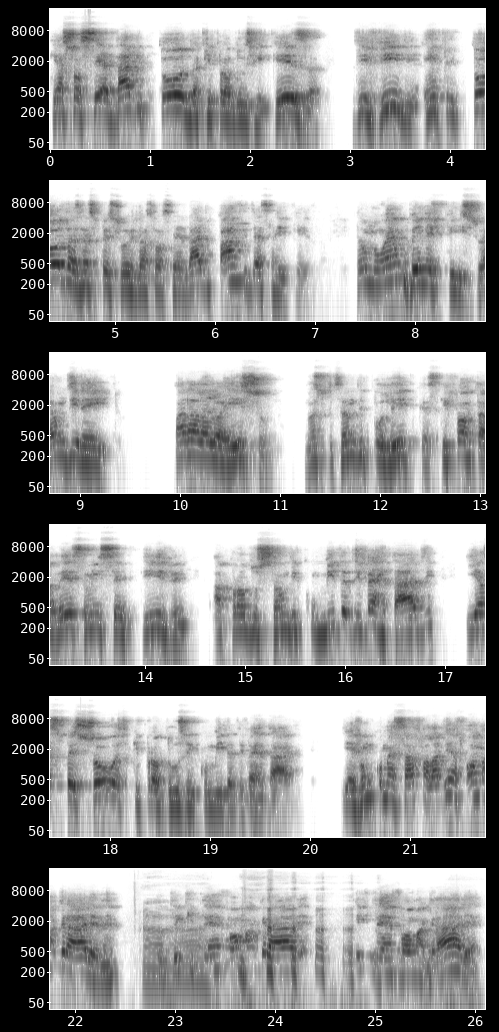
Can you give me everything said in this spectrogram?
que a sociedade toda que produz riqueza divide entre todas as pessoas da sociedade parte dessa riqueza. Então não é um benefício, é um direito. Paralelo a isso, nós precisamos de políticas que fortaleçam e incentivem a produção de comida de verdade e as pessoas que produzem comida de verdade. E aí vamos começar a falar de reforma agrária, né? Ah. Então tem que ter reforma agrária. tem que ter reforma agrária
